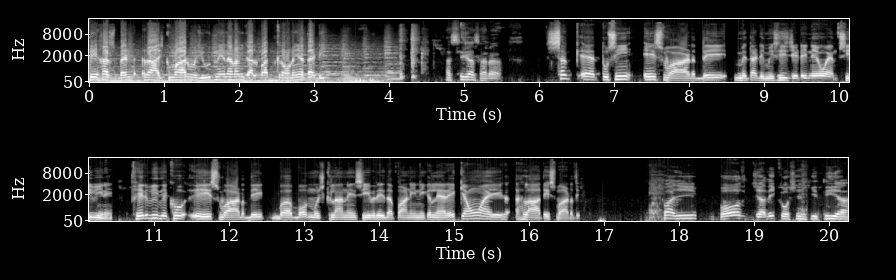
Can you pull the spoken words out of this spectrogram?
ਦੇ ਹਸਬੰਡ ਰਾਜਕੁਮਾਰ ਮੌਜੂਦ ਨੇ। ਇਹਨਾਂ ਨਾਲ ਵੀ ਗੱਲਬਾਤ ਕਰਾਉਣੇ ਆ ਤੁਹਾਡੀ। ਸਤਿ ਸ਼੍ਰੀ ਅਕਾਲ ਸਰ ਸਰ ਤੁਸੀਂ ਇਸ ਵਾਰਡ ਦੇ ਮੇ ਤੁਹਾਡੇ ਮਿਸਿਸ ਜਿਹੜੇ ਨੇ ਉਹ ਐਮਸੀ ਵੀ ਨੇ। ਫਿਰ ਵੀ ਵੇਖੋ ਇਸ ਵਾਰਡ ਦੇ ਬਹੁਤ ਮੁਸ਼ਕਲਾਂ ਨੇ ਸੀਵਰੇਜ ਦਾ ਪਾਣੀ ਨਿਕਲ ਰਿਹਾ ਕਿਉਂ ਆਏ ਹਾਲਾਤ ਇਸ ਵਾਰਡ ਦੇ? ਭਾਜੀ ਬਹੁਤ ਜ਼ਿਆਦਾ ਕੋਸ਼ਿਸ਼ ਕੀਤੀ ਆ।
